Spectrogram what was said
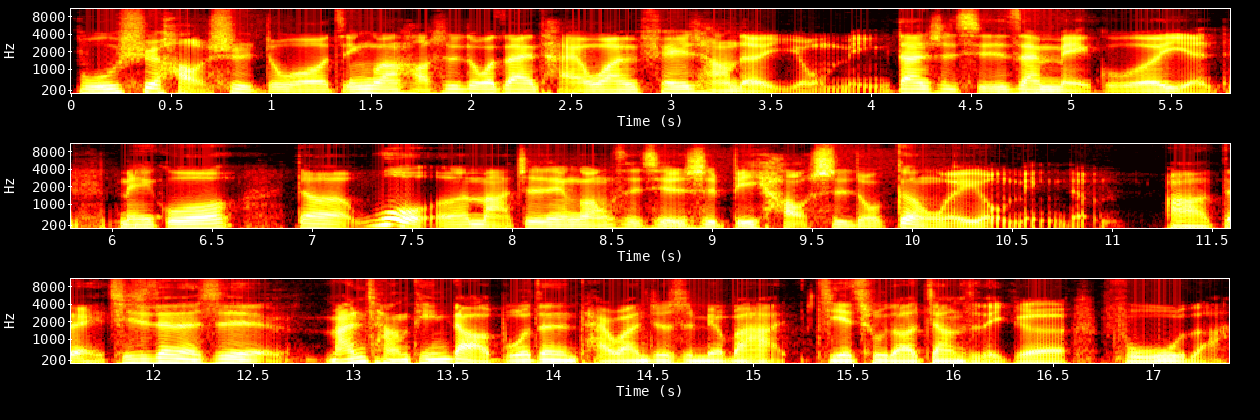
不是好事多，尽管好事多在台湾非常的有名，但是其实在美国而言，美国。的沃尔玛这间公司其实是比好事多更为有名的啊，对，其实真的是蛮常听到，不过真的台湾就是没有办法接触到这样子的一个服务啦。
